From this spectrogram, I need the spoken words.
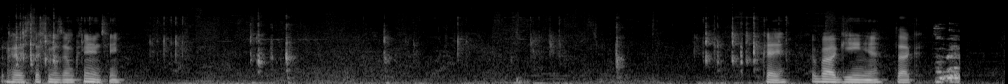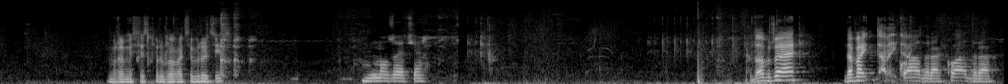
Trochę jesteśmy zamknięci. Okej, chyba ginie, tak. Możemy się spróbować obrócić? Możecie. Dobrze! Dawaj, dalej! Kwadra, kwadra.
